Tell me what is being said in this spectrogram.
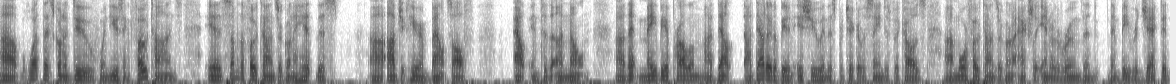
Uh, what that's going to do when using photons is some of the photons are going to hit this uh, object here and bounce off out into the unknown. Uh, that may be a problem. I doubt I doubt it'll be an issue in this particular scene just because uh, more photons are going to actually enter the room than, than be rejected.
